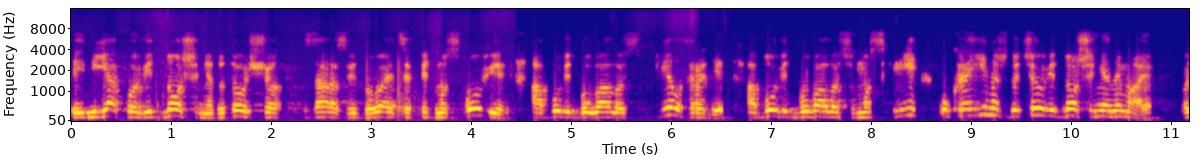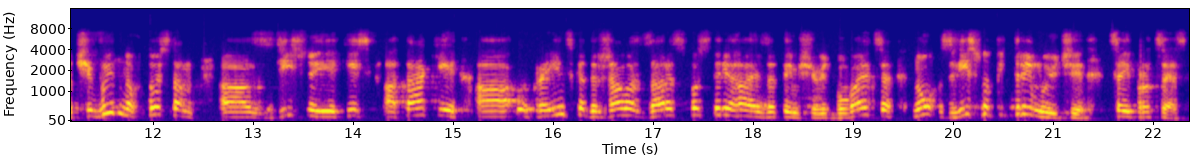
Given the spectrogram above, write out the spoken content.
ніякого відношення до того, що зараз відбувається в Підмосков'ї, або відбувалось в Білграді, або відбувалось в Москві. Україна ж до цього відношення не має. Очевидно, хтось там а, здійснює якісь атаки. А українська держава зараз спостерігає за тим, що відбувається. Ну звісно, підтримуючи цей процес.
